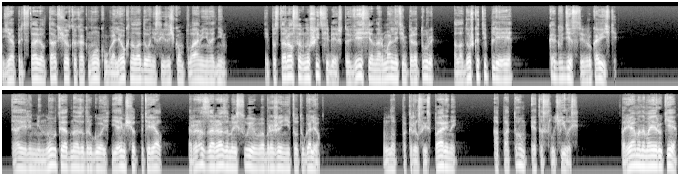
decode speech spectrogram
Я представил так четко, как мог, уголек на ладони с язычком пламени над ним и постарался внушить себе, что весь я нормальной температуры, а ладошка теплее, как в детстве в рукавичке. Таяли минуты одна за другой, я им счет потерял, раз за разом рисуя в воображении тот уголек. Лоб покрылся испариной, а потом это случилось. Прямо на моей руке,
